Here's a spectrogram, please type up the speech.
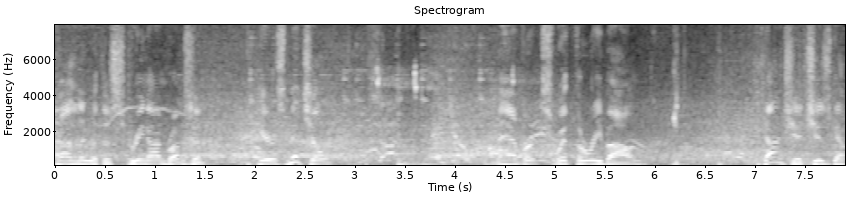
Conley with the screen on Brunson. Here's Mitchell. Mavericks with the rebound. Doncic has got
